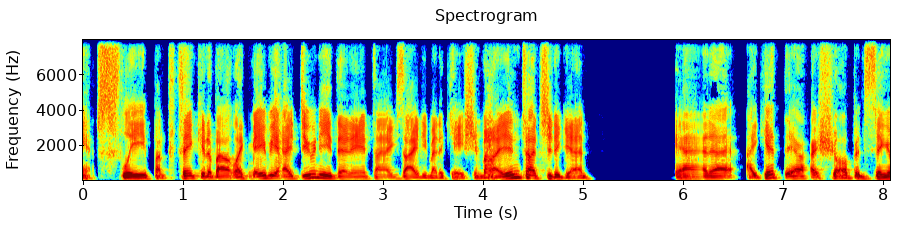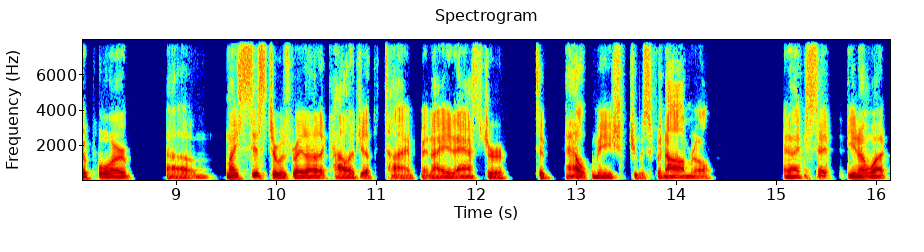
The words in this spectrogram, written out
can't sleep. I'm thinking about like maybe I do need that anti anxiety medication, but I didn't touch it again. And uh, I get there, I show up in Singapore. Um, my sister was right out of college at the time, and I had asked her to help me. She was phenomenal. And I said, you know what?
